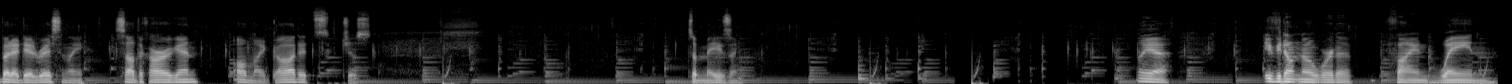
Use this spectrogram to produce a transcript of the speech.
but I did recently. Saw the car again. Oh my god, it's just. It's amazing. Oh yeah, if you don't know where to find Wayne,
